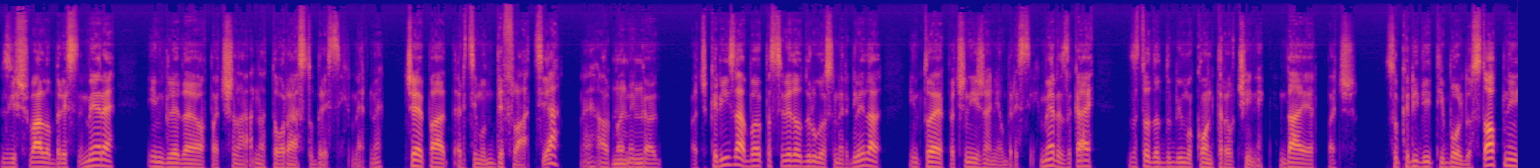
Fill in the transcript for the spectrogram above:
zviševali obrestne mere in gledajo pač na, na to rast obrestnih mer. Ne. Če je pa recimo deflacija ne, ali pa Mhm. neka pač kriza, bojo pa seveda v drugo smer gledali in to je pač nižanje obrestnih mer. Zakaj? Zato, da dobimo kontraučinek, da je pač, so krediti bolj dostopni,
